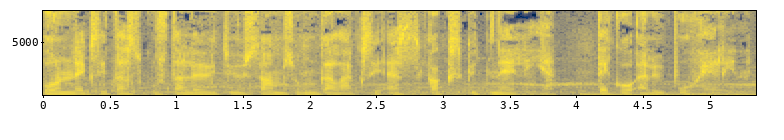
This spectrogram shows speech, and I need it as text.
Onneksi taskusta löytyy Samsung Galaxy S24 tekoälypuhelin.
